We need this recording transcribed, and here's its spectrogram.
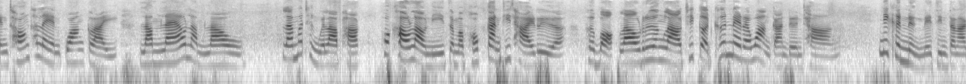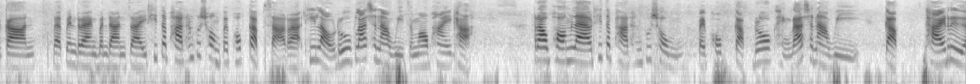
ยังท้องทะเลกว้างไกลลำแล้วลำเล่า และเมื่อถึงเวลาพัก พวกเขาเหล่านี้จะมาพบกันที่ท้ายเรือ เพื่อบอกเล่าเรื่องราวที่เกิดขึ้นในระหว่างการเดินทาง นี่คือหนึ่งในจินตนาการ และเป็นแรงบันดาลใจที่จะพาท่านผู้ชมไปพบกับสาระที่เหล่าลูกราชนาวีจะมอบให้ค่ะ เราพร้อมแล้วที่จะพาท่านผู้ชมไปพบกับโรคแห่งราชนาวี กับท้ายเรือ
